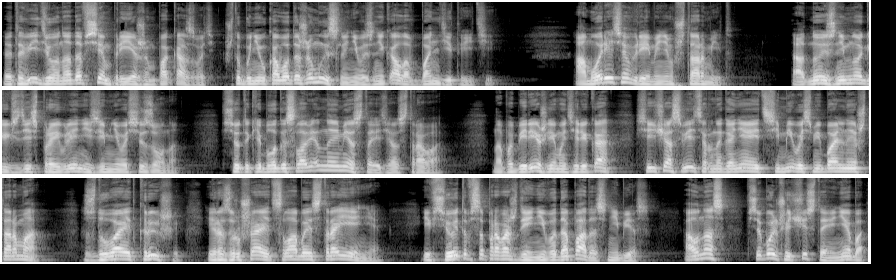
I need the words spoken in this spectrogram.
Это видео надо всем приезжим показывать, чтобы ни у кого даже мысли не возникало в бандиты идти. А море тем временем штормит. Одно из немногих здесь проявлений зимнего сезона. Все-таки благословенное место эти острова. На побережье материка сейчас ветер нагоняет 7-8-бальные шторма, сдувает крыши и разрушает слабое строение. И все это в сопровождении водопада с небес. А у нас все больше чистое небо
